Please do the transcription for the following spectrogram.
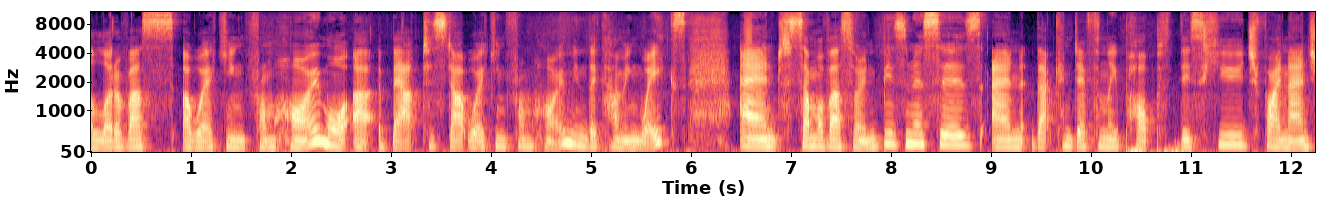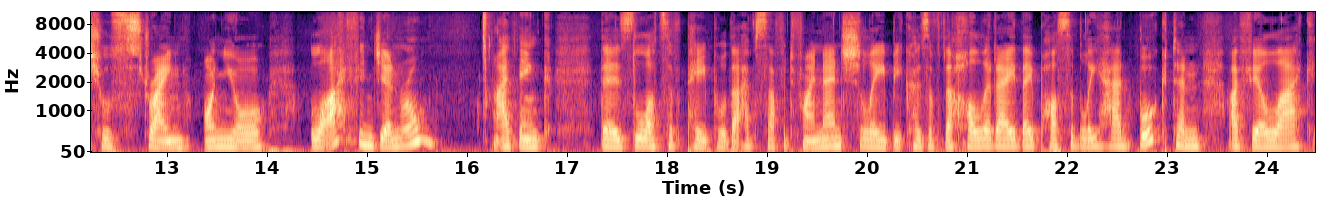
a lot of us are working from home or are about to start working from home in the coming weeks. And some of us own businesses, and that can definitely pop this huge financial strain on your life in general. I think there's lots of people that have suffered financially because of the holiday they possibly had booked. And I feel like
